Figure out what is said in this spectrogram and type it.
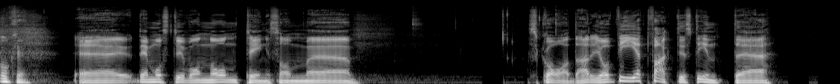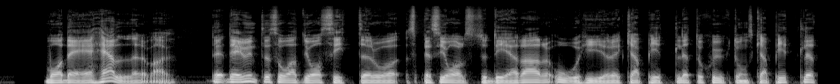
Okej. Eh, det måste ju vara någonting som eh, skadar. Jag vet faktiskt inte vad det är heller. Va? Det, det är ju inte så att jag sitter och specialstuderar ohyrekapitlet och sjukdomskapitlet.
